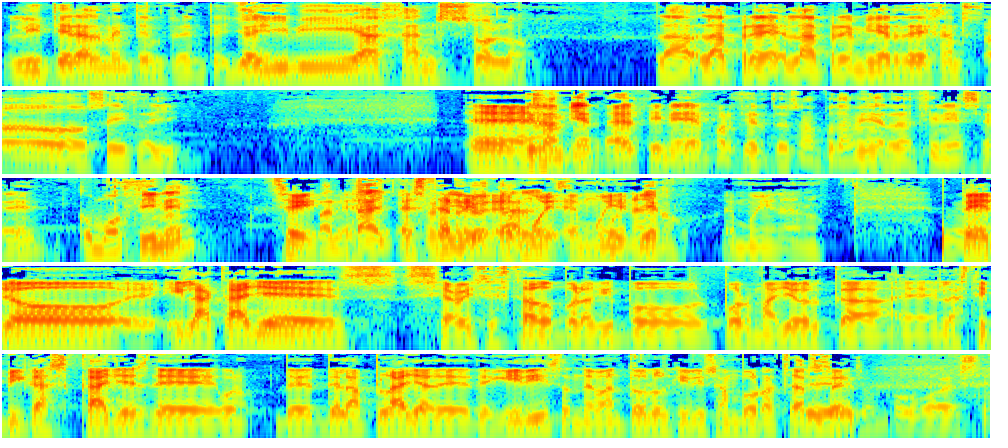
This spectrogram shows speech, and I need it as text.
literalmente enfrente. Yo Sí. allí vi a Han Solo. La, la, pre- la premier de Han Solo se hizo allí. Eh, Es una mierda, ¿eh? el cine, ¿eh? por cierto, es una puta mierda el cine ese, ¿eh? Como cine, Sí, pantalla, es, es sonido, terrible, tal, es muy, es es muy muy enano, viejo. es muy enano. Pero, eh, y la calle es, si habéis estado por aquí, por, por Mallorca, eh, en las típicas calles de, bueno, de, de la playa de, de guiris, donde van todos los guiris a Sí, emborracharse, es un poco eso.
